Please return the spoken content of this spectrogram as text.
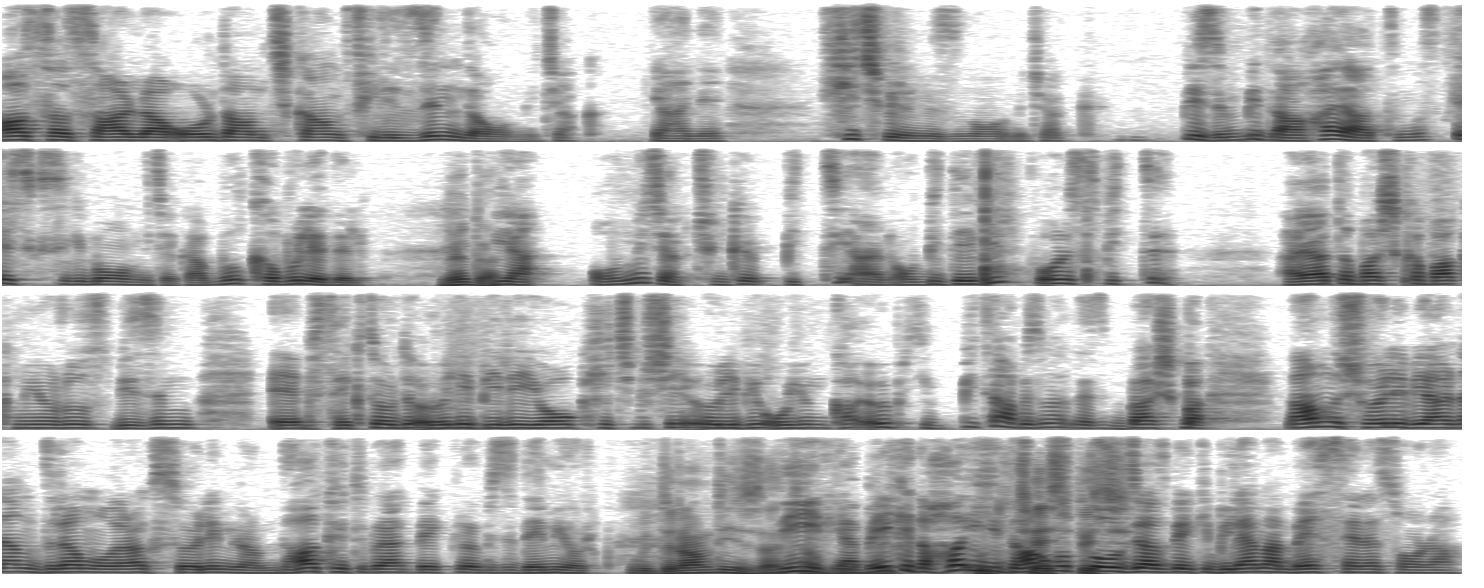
az hasarla oradan çıkan Filiz'in de olmayacak. Yani hiçbirimizin olmayacak. Bizim bir daha hayatımız eskisi gibi olmayacak. Abi. Bunu kabul edelim. Neden? Ya olmayacak çünkü bitti yani. O bir devir orası bitti. Hayata başka bakmıyoruz. Bizim e, sektörde öyle biri yok. Hiçbir şey öyle bir oyun. Öyle bir, bir daha bizim baş bak. Ben bunu şöyle bir yerden dram olarak söylemiyorum. Daha kötü bir hayat bekliyor bizi demiyorum. Bu dram değil zaten. Değil. Bu- ya belki daha iyi, bu daha tespit. mutlu olacağız belki bilemem 5 sene sonra.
